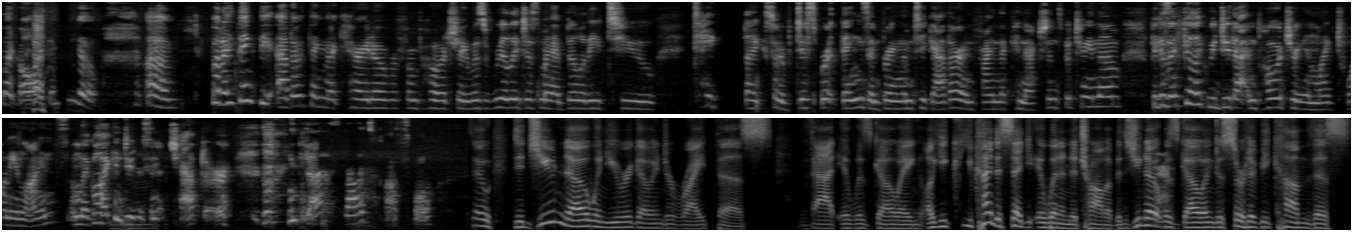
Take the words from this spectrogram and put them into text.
Like all I can do. Um, but I think the other thing that carried over from poetry was really just my ability to take like sort of disparate things and bring them together and find the connections between them because I feel like we do that in poetry in like 20 lines. I'm like, well, I can do this in a chapter. that's that's possible. So, did you know when you were going to write this that it was going? Oh, you you kind of said it went into trauma, but did you know it was going to sort of become this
